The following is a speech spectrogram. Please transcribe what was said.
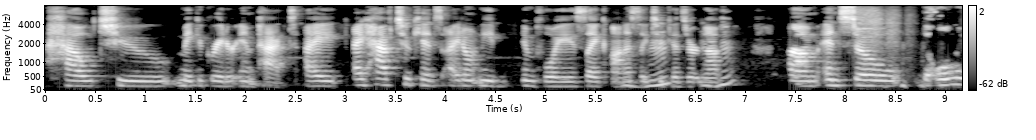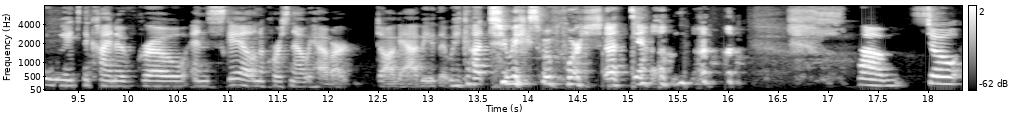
how to make a greater impact. I i have two kids. I don't need employees. Like honestly two Mhm, kids are enough. Mhm. um, and so the only way to kind of grow and scale, and of course now we have our dog Abby that we got two weeks before shutdown. um, so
